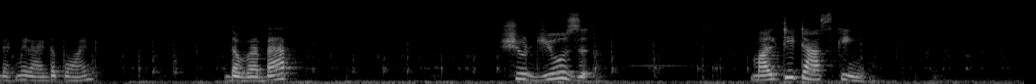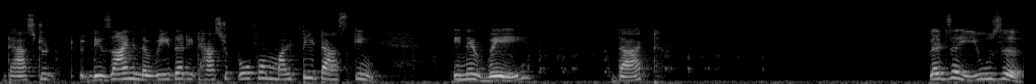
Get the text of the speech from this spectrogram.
let me write the point. The web app should use multitasking. It has to design in the way that it has to perform multitasking in a way that lets the user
